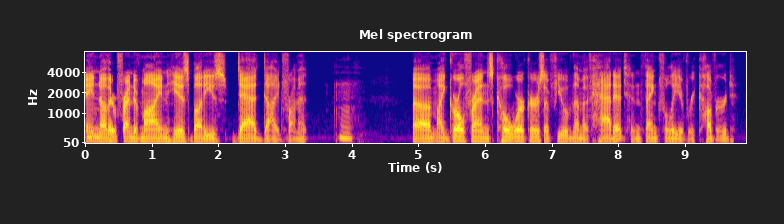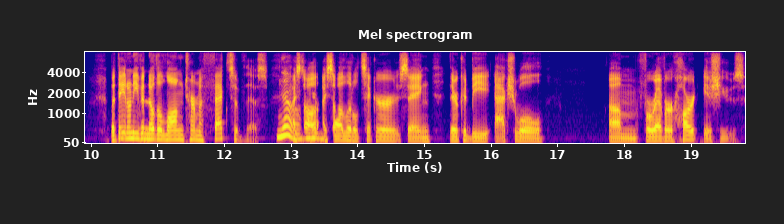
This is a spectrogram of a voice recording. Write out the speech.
Mm. another friend of mine his buddy's dad died from it Mm. uh, my girlfriend's coworkers a few of them have had it and thankfully have recovered but they don't even know the long-term effects of this No. I saw no. I saw a little ticker saying there could be actual um forever heart issues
